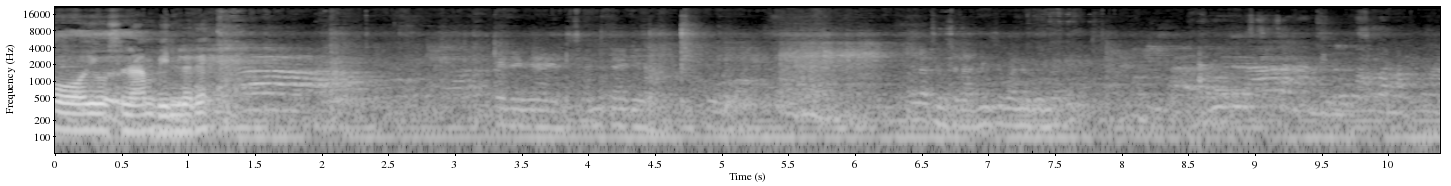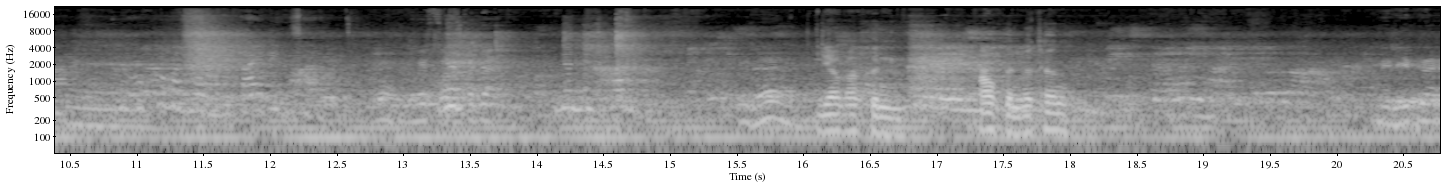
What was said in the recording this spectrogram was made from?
โพอยู่สนามบินเลยเด้เป็นยังไงฉันใจดีเราถึงสนามบินสุวรรณภูมิแล้วเดี๋ยวก็ขึ้นเข้าขึ้นไปเทิงมีลิฟต์ด้วย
